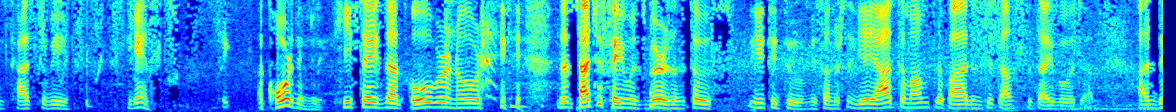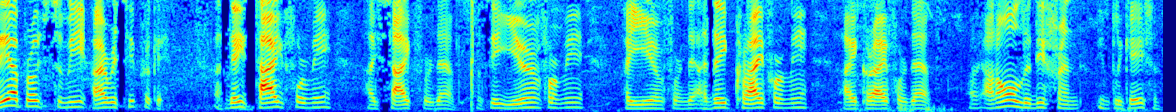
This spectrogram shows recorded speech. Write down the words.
It has to be, again, accordingly. He says that over and over. That's such a famous verse and so easy to misunderstand. As they approach to me, I reciprocate. As they sigh for me, I sigh for them. As they yearn for me, I yearn for them. As they cry for me, I cry for them. And all the different implications.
